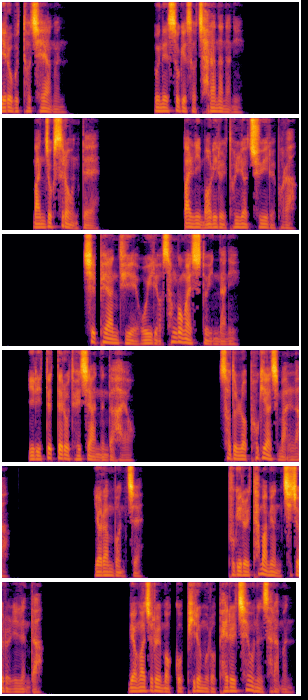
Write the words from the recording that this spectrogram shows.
예로부터 재앙은 은혜 속에서 자라나나니 만족스러운 때 빨리 머리를 돌려 주위를 보라. 실패한 뒤에 오히려 성공할 수도 있나니 일이 뜻대로 되지 않는다 하여 서둘러 포기하지 말라. 열한 번째. 부기를 탐하면 지조를 잃는다. 명아주를 먹고 비름으로 배를 채우는 사람은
